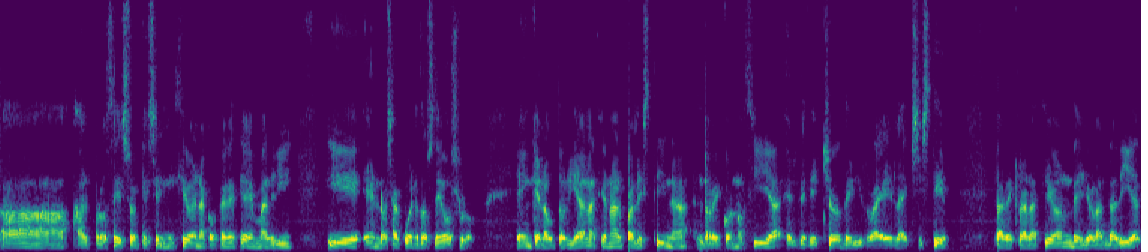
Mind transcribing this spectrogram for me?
al proceso que se inició en la conferencia de Madrid y en los acuerdos de Oslo, en que la Autoridad Nacional Palestina reconocía el derecho de Israel a existir. La declaración de Yolanda Díaz,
